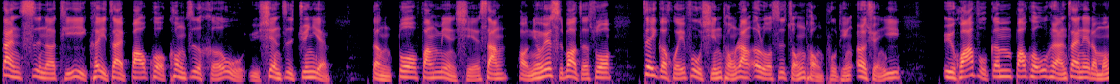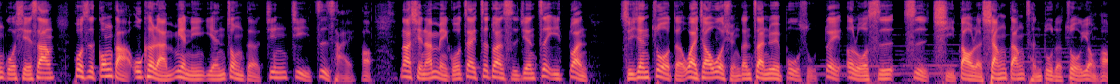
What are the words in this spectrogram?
但是呢，提议可以在包括控制核武与限制军演等多方面协商。好，《纽约时报》则说，这个回复形同让俄罗斯总统普亭二选一。与华府跟包括乌克兰在内的盟国协商，或是攻打乌克兰，面临严重的经济制裁。好，那显然美国在这段时间这一段时间做的外交斡旋跟战略部署，对俄罗斯是起到了相当程度的作用。哈，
